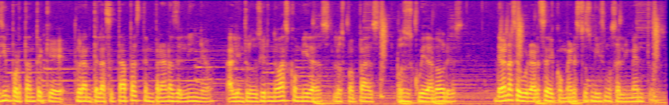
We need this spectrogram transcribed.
es importante que, durante las etapas tempranas del niño, al introducir nuevas comidas, los papás o sus cuidadores deben asegurarse de comer estos mismos alimentos,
